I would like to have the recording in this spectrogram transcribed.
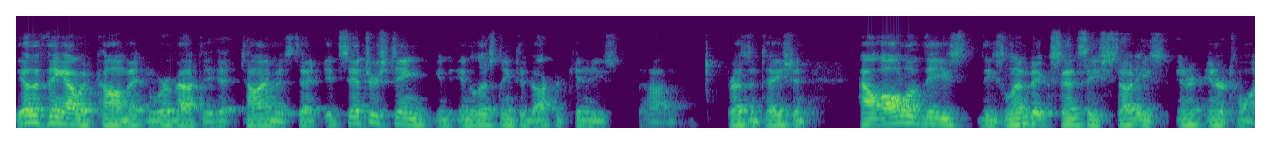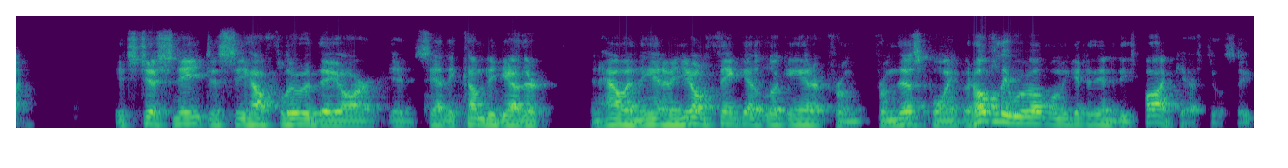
The other thing I would comment, and we're about to hit time, is that it's interesting in, in listening to Dr. Kennedy's um, presentation how all of these these limbic sensory studies inter- intertwine. It's just neat to see how fluid they are and see how they come together and how in the end, I mean, you don't think at looking at it from from this point, but hopefully we will when we get to the end of these podcasts, you'll see.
